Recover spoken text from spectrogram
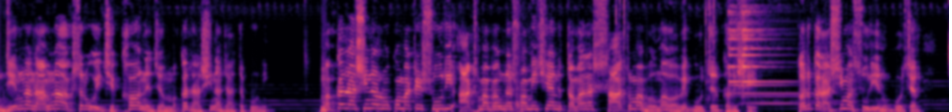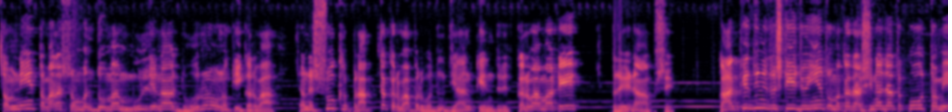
જેમના નામના અક્ષરો હોય છે, ખ અને જ મકર રાશિના જાતકોની. મકર રાશિના લોકો માટે સૂર્ય આઠમા ભાવના સ્વામી છે અને તમારા સાતમા ભાવમાં હવે ગોચર કરશે. કર્ક રાશિમાં સૂર્યનું ગોચર. તમને તમારા સંબંધોમાં મૂલ્યના ધોરણો નક્કી કરવા અને સુખ પ્રાપ્ત કરવા પર વધુ ધ્યાન કેન્દ્રિત કરવા માટે પ્રેરણા આપશે. કારકિર્દીની દ્રષ્ટિએ જોઈએ તો મકર રાશિના જાતકો તમે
